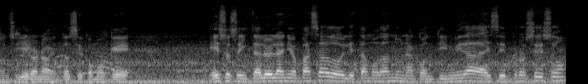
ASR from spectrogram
Consiguieron no. Entonces como que eso se instaló el año pasado, y le estamos dando una continuidad a ese proceso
